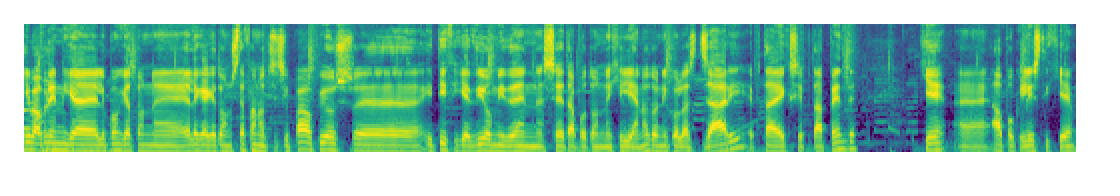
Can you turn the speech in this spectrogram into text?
Είπα πριν για, λοιπόν, για τον, ε, έλεγα για τον Στέφανο Τσιτσιπά, ο οποίος ε, ιτήθηκε 2-0 σετ από τον Χιλιανό, τον Νίκολας Τζάρι, 7-6-7-5 και ε, αποκλείστηκε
